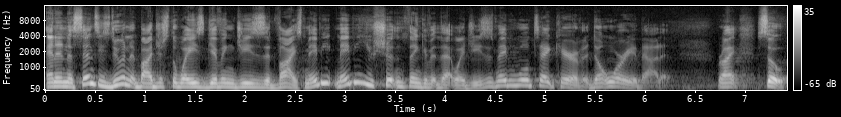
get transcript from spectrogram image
And in a sense, he's doing it by just the way he's giving Jesus advice. Maybe, maybe you shouldn't think of it that way, Jesus. Maybe we'll take care of it. Don't worry about it. Right? So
